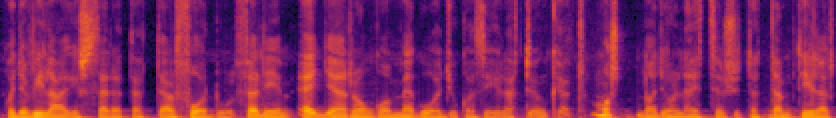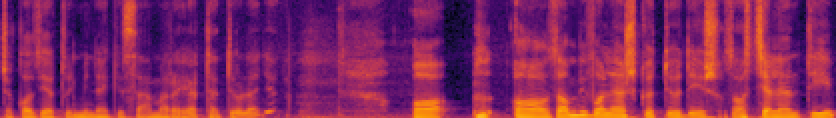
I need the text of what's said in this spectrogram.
hogy a világ is szeretettel fordul felém, egyenrongon megoldjuk az életünket. Most nagyon leegyszerűsítettem tényleg csak azért, hogy mindenki számára érthető legyen. A, az ambivalens kötődés az azt jelenti,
